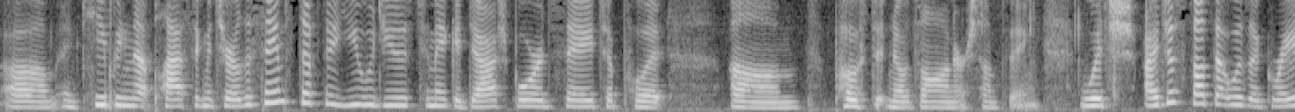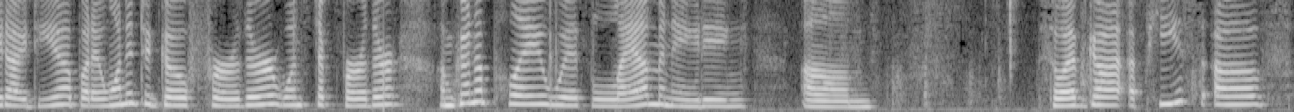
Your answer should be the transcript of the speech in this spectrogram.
um, and keeping that plastic material, the same stuff that you would use to make a dashboard, say to put um, post-it notes on or something, which I just thought that was a great idea, but I wanted to go further, one step further. I'm going to play with laminating um, so I've got a piece of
